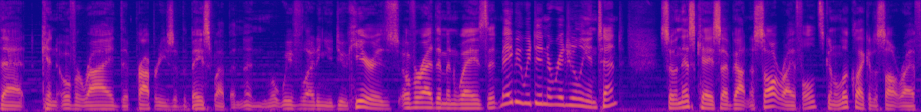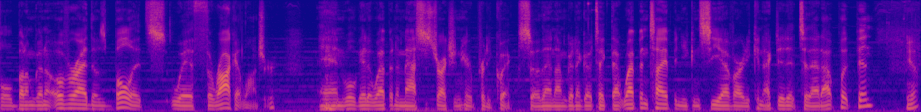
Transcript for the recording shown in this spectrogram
that can override the properties of the base weapon. And what we've letting you do here is override them in ways that maybe we didn't originally intend. So in this case, I've got an assault rifle. It's going to look like an assault rifle, but I'm going to override those bullets with the rocket launcher. And Mhm. we'll get a weapon of mass destruction here pretty quick. So then I'm going to go take that weapon type, and you can see I've already connected it to that output pin. Yep.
